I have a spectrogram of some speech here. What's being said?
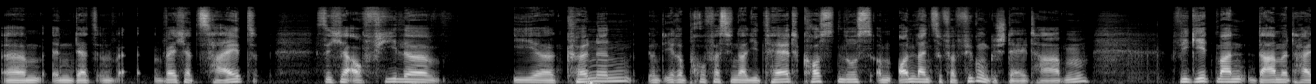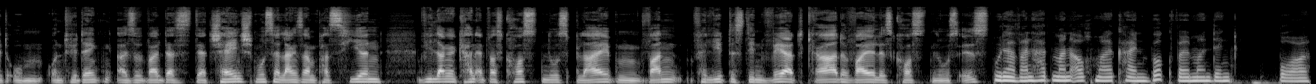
ähm, in der welcher Zeit sich ja auch viele ihr Können und ihre Professionalität kostenlos ähm, online zur Verfügung gestellt haben wie geht man damit halt um? Und wir denken, also, weil das, der Change muss ja langsam passieren. Wie lange kann etwas kostenlos bleiben? Wann verliert es den Wert, gerade weil es kostenlos ist? Oder wann hat man auch mal keinen Bock, weil man denkt, boah,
